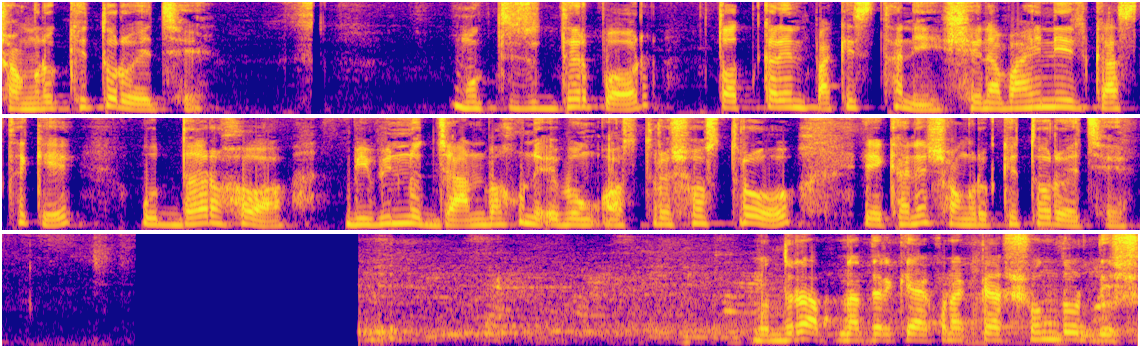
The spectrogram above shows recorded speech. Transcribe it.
সংরক্ষিত রয়েছে। মুক্তিযুদ্ধের পর তৎকালীন পাকিস্তানি সেনাবাহিনীর কাছ থেকে উদ্ধার হওয়া বিভিন্ন যানবাহন এবং অস্ত্রশস্ত্রও এখানে সংরক্ষিত রয়েছে। বন্ধুরা, আপনাদেরকে এখন একটা সুন্দর দৃশ্য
